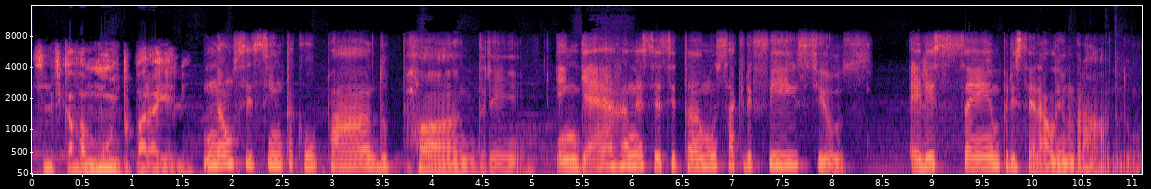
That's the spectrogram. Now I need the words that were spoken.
Significava muito para ele. Não se sinta culpado, padre. Em guerra necessitamos sacrifícios. Ele sempre será lembrado.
